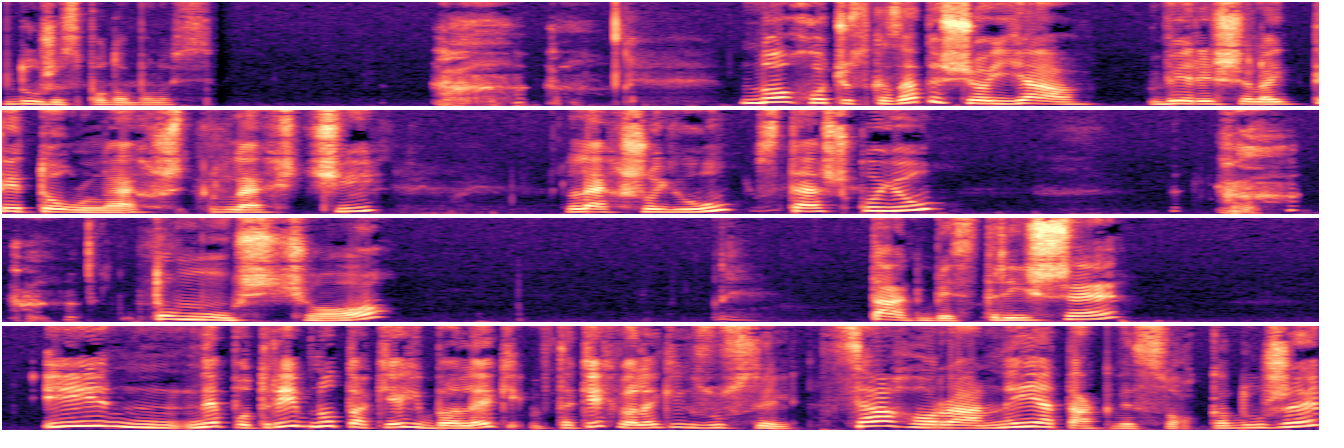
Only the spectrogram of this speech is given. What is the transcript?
Дуже сподобалось. Ну, хочу сказати, що я вирішила йти то легш, легші, легшою стежкою, тому що так бистріше і не потрібно таких великих, таких великих зусиль. Ця гора не є так висока дуже,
